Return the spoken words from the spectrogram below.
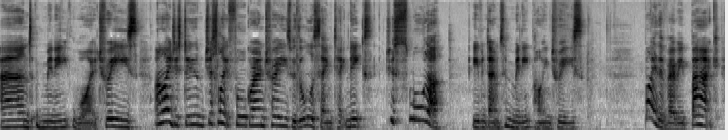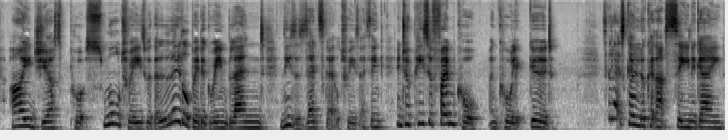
and mini wire trees. And I just do them just like foreground trees with all the same techniques, just smaller, even down to mini pine trees. By the very back, I just put small trees with a little bit of green blend, and these are Z-scale trees, I think, into a piece of foam core and call it good. So let's go look at that scene again.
